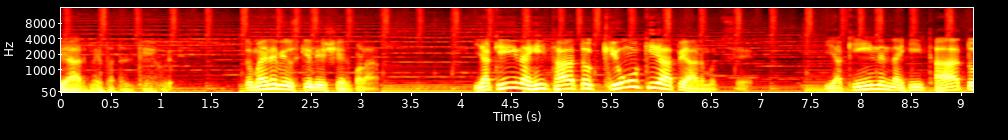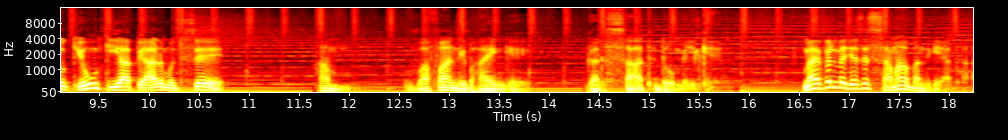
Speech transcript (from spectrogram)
प्यार में बदलते हुए। तो मैंने भी उसके लिए शेर पढ़ा। यकीन नहीं था तो क्यों किया प्यार मुझसे? यकीन नहीं था तो क्यों किया प्यार मुझसे? हम वफा निभाएँगे, घर साथ दो मिलके। महफिल में जैसे समा बंध गया था।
